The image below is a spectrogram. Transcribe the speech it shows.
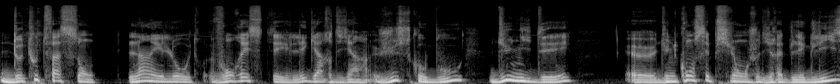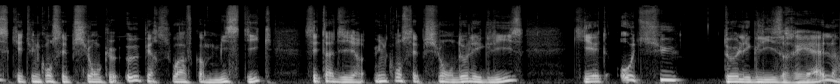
de toute façon, l'un et l'autre vont rester les gardiens jusqu'au bout d'une idée, euh, d'une conception, je dirais, de l'Église, qui est une conception que eux perçoivent comme mystique, c'est-à-dire une conception de l'Église qui est au-dessus de l'Église réelle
